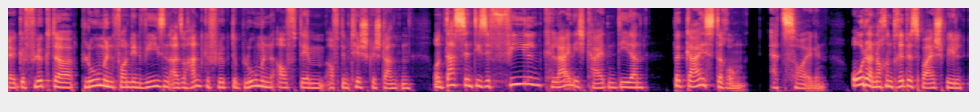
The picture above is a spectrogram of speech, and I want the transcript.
äh, gepflückter Blumen von den Wiesen, also handgepflückte Blumen auf dem, auf dem Tisch gestanden. Und das sind diese vielen Kleinigkeiten, die dann Begeisterung erzeugen. Oder noch ein drittes Beispiel,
